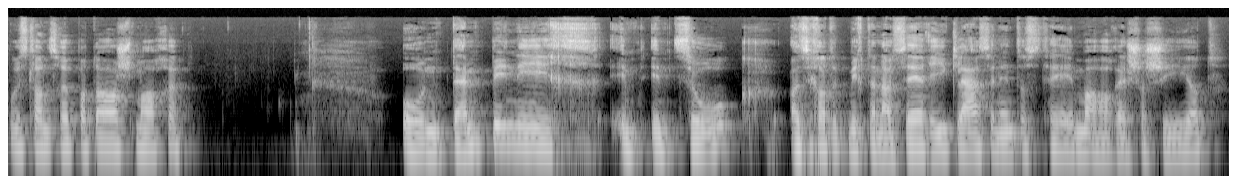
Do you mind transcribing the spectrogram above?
Auslandsreportage machen kann. Und dann bin ich im, im Zug, also ich hatte mich dann auch sehr eingelesen in das Thema, habe recherchiert.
